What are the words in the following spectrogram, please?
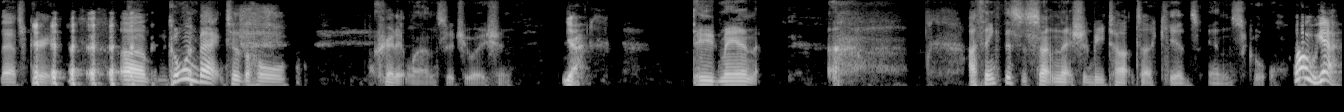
That's great. uh, going back to the whole credit line situation. Yeah. dude, man. I think this is something that should be taught to kids in school. oh yeah,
